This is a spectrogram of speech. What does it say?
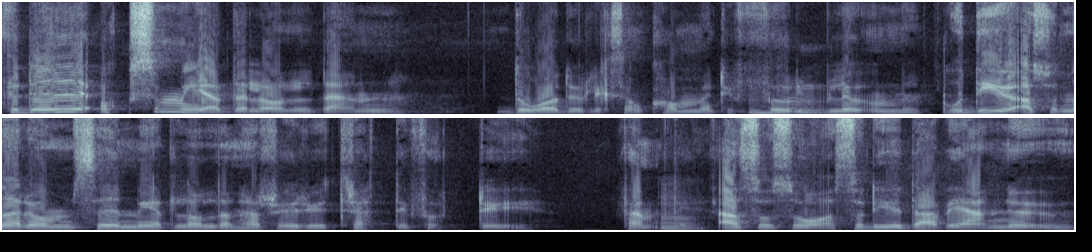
För dig är också medelåldern då du liksom kommer till full bloom. Och det är ju, alltså när de säger medelåldern här så är det ju 30, 40, 50. Alltså så, så det är ju där vi är nu.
